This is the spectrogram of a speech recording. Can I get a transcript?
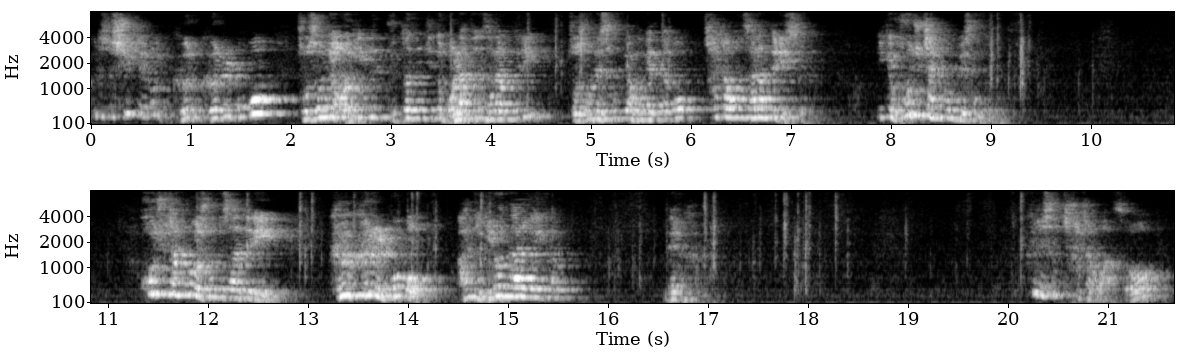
그래서 실제로 그 글을 보고 조선이 어디 붙었는지도 몰랐던 사람들이 조선에 선교하겠다고 찾아온 사람들이 있어요. 이게 호주 장로교회 선교예요. 호주 장로교 선교사들이 그 글을 보고 아니 이런 나라가 있다고 내려갑니다. 그래서 찾아와서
